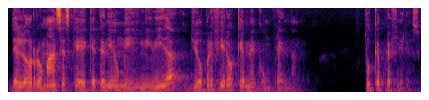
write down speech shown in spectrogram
de los romances que, que he tenido en mi, mi vida, yo prefiero que me comprendan. ¿Tú qué prefieres?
